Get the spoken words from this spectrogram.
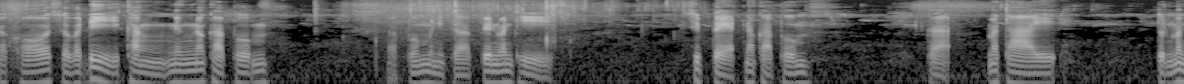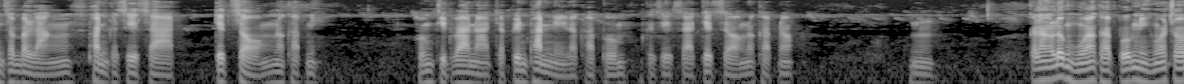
ก็ขอสวัสดีอีกครั้งหนึ่งนะครับผมครับผมมันนี้ก็เป็นวันที่สิบแปดนะครับผมก็มาทายต้นมันสำปะหลังพันธุ์เกษตรศาสตร์เจ็ดสองนะครับนี่ ผมคิดว่าน่าจะเป็นพันธุ์นี่แหละครับ ผมเกษตรศาสตร์เจ็ดสองนะครับเนาะอืมกำลังลงหัวครับ ผมนี่หัวท้อ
